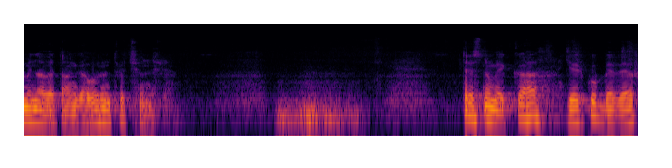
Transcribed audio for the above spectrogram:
ամենավտանգավոր ընտրությունները։ Տեսնում եք, կա երկու բևեր,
